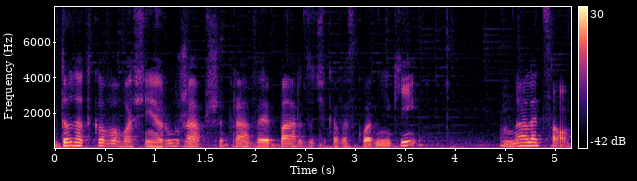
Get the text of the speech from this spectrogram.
Dodatkowo właśnie róża, przyprawy, bardzo ciekawe składniki. No ale co?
